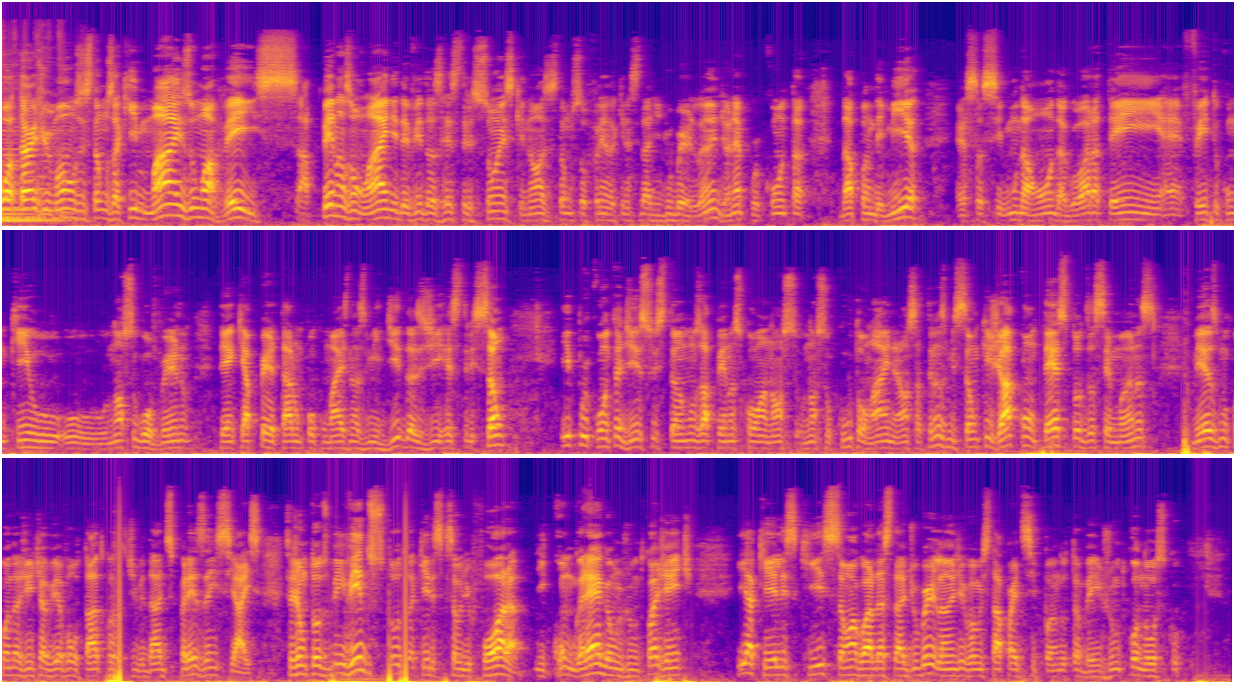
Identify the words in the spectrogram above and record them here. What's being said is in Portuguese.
Boa tarde, irmãos. Estamos aqui mais uma vez, apenas online, devido às restrições que nós estamos sofrendo aqui na cidade de Uberlândia, né, por conta da pandemia. Essa segunda onda agora tem é, feito com que o, o nosso governo tenha que apertar um pouco mais nas medidas de restrição e por conta disso estamos apenas com nosso, o nosso culto online, a nossa transmissão que já acontece todas as semanas, mesmo quando a gente havia voltado com as atividades presenciais. Sejam todos bem-vindos, todos aqueles que são de fora e congregam junto com a gente e aqueles que são agora da cidade de Uberlândia e vão estar participando também junto conosco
